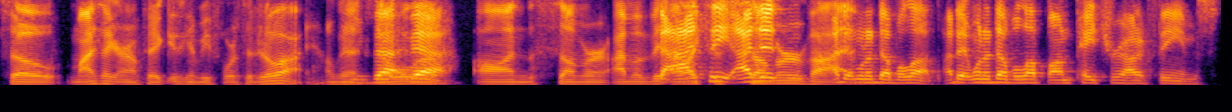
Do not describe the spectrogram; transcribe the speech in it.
So my second round pick is gonna be Fourth of July. I'm gonna Exact- double yeah. up on the summer. I'm a bit. I I like see. the I didn't. vibe. I didn't want to double up. I didn't want to double up on patriotic themes.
